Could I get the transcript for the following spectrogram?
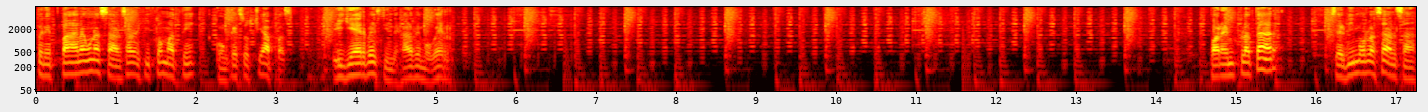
prepara una salsa de jitomate con queso chiapas y hierve sin dejar de mover. Para emplatar, servimos la salsa,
